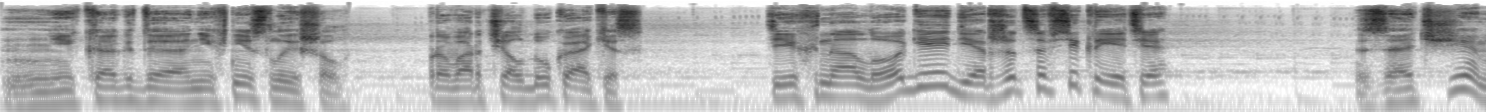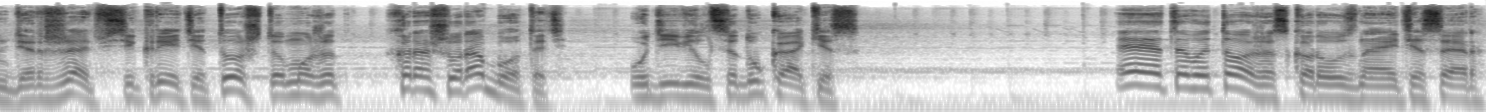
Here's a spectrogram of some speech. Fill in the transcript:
«Никогда о них не слышал», – проворчал Дукакис. «Технология держится в секрете». «Зачем держать в секрете то, что может хорошо работать?» – удивился Дукакис. «Это вы тоже скоро узнаете, сэр».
